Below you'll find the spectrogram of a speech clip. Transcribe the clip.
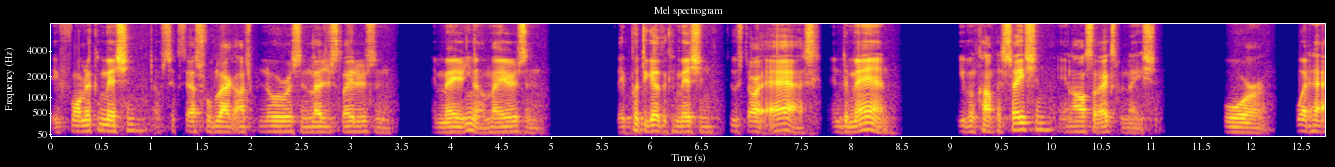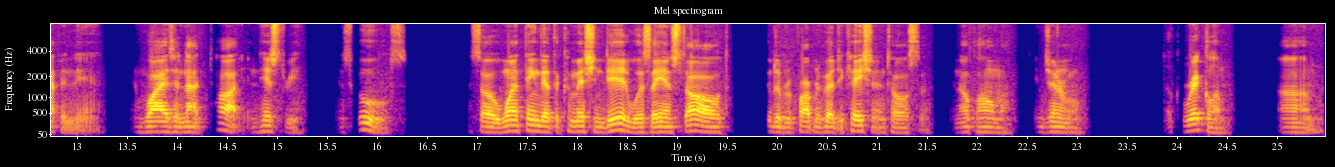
they formed a commission of successful black entrepreneurs and legislators and, and mayor, you know, mayors, and they put together a commission to start ask and demand even compensation and also explanation for what happened then and why is it not taught in history in schools. So one thing that the commission did was they installed through the Department of Education in Tulsa, in Oklahoma in general, a curriculum. Um,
